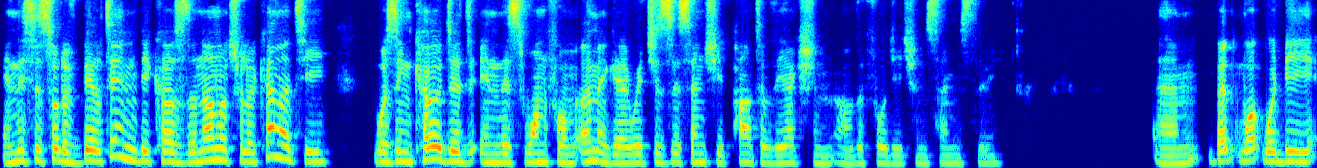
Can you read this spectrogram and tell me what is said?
And this is sort of built in because the non-ultralocality was encoded in this one form omega, which is essentially part of the action of the 4D Chern-Simons theory. Um, but what would be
